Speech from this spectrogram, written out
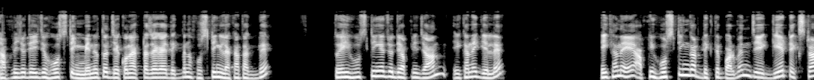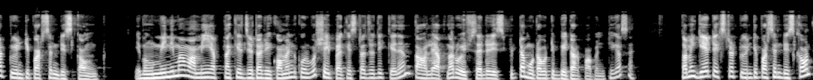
আপনি যদি এই যে হোস্টিং মেনুতে যে কোনো একটা জায়গায় দেখবেন হোস্টিং লেখা থাকবে। তো এই হোস্টিং এ যদি আপনি যান, এখানে গেলে এইখানে আপনি হোস্টিঙ্গার দেখতে পারবেন যে get extra twenty percent discount এবং মিনিমাম আমি আপনাকে যেটা রিকমেন্ড করব সেই প্যাকেজটা যদি কেনেন, তাহলে আপনার ওয়েবসাইটের স্পিডটা মোটামুটি বেটার পাবেন, ঠিক আছে? তো আমি get extra twenty percent discount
